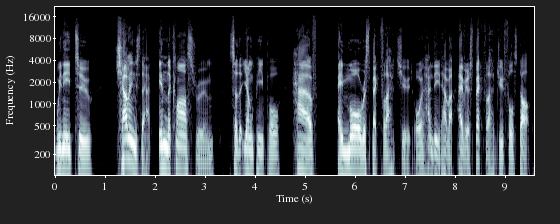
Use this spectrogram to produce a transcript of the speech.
We need to challenge that in the classroom so that young people have a more respectful attitude, or indeed have a, have a respectful attitude, full stop.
